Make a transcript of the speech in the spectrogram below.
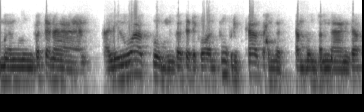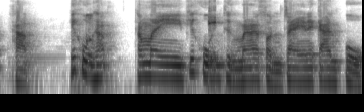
เมืองลุงพัฒนาอ่าหรือว่ากลุ่มเกษตรกรผู้ผลิตข้าวตำบลตำบลตำนานครับ ครับ พี่คูณครับทำไมพี่คูณถึงมาสนใจในการปลูก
